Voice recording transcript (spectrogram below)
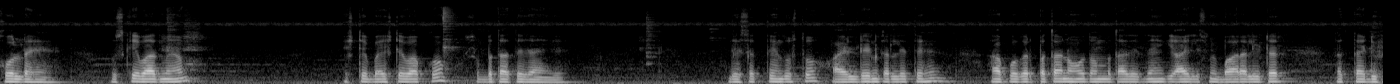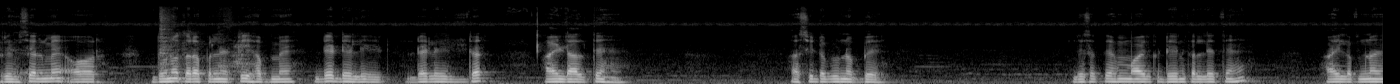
खोल रहे हैं। उसके बाद में हम स्टेप बाय स्टेप आपको सब बताते जाएँगे। देख सकते हैं दोस्तों आयल ड्रेन कर लेते हैं। आपको अगर पता ना हो तो हम बता देते हैं कि आयल इसमें 12 लीटर लगता है डिफरेंशियल में और दोनों तरफ़ प्लेनेटरी हब में डेढ़ डेढ़ डेढ़ लीटर आयल डालते हैं। अस्सी डब्ल्यू नब्बे। देख सकते हैं हम ऑयल को ड्रेन कर लेते हैं। आयल अपना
